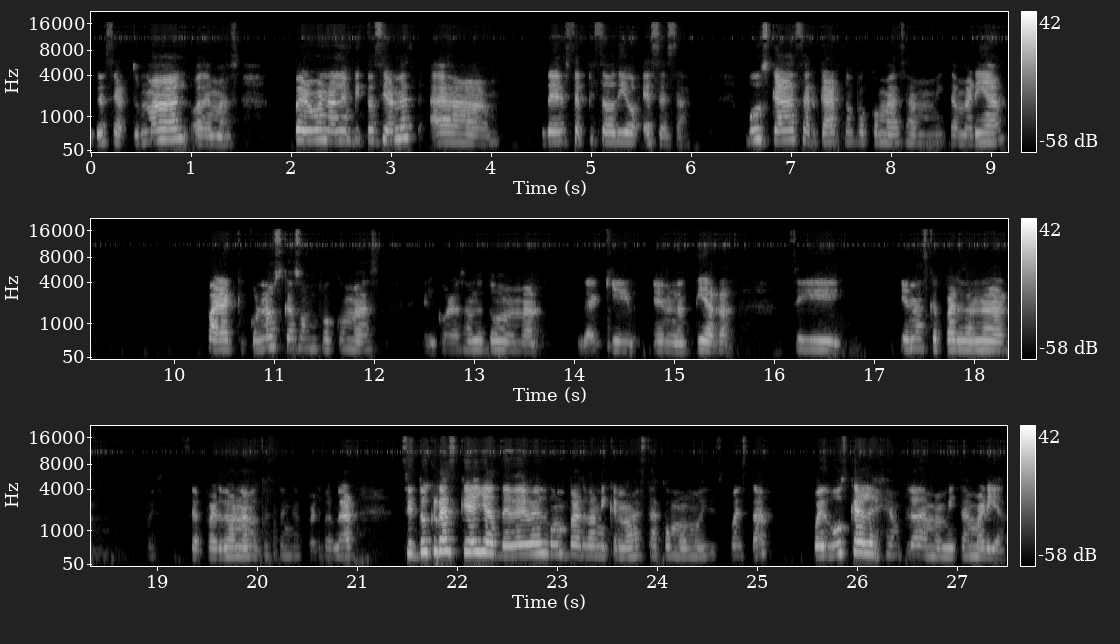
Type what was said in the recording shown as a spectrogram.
desearte un mal o demás. Pero bueno, la invitación ah, de este episodio es esa. Busca acercarte un poco más a Mamita María para que conozcas un poco más el corazón de tu mamá, de aquí en la tierra. Si tienes que perdonar, pues se perdona lo que se tenga que perdonar. Si tú crees que ella te debe algún perdón y que no está como muy dispuesta, pues busca el ejemplo de mamita María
